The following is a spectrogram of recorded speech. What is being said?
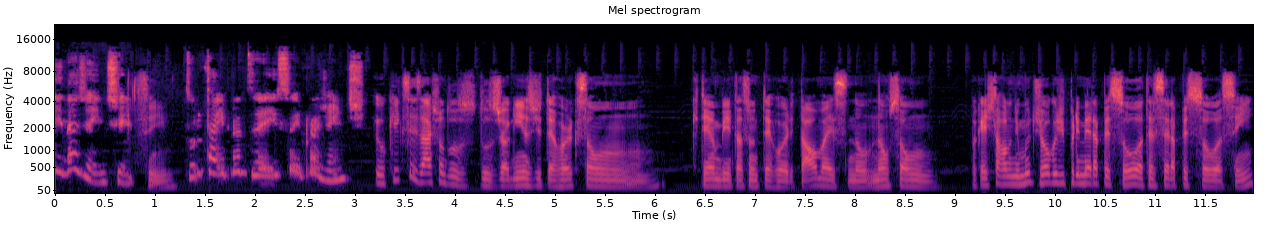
aí, né, gente? O sim. futuro tá aí pra dizer isso aí pra gente. O que, que vocês acham dos, dos joguinhos de terror que são. Que tem ambientação de terror e tal, mas não, não são. Porque a gente tá falando de muito jogo de primeira pessoa, terceira pessoa, assim.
